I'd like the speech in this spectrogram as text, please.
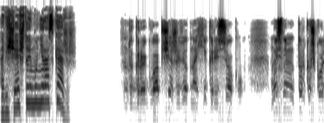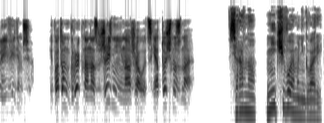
«Обещай, что ему не расскажешь». «Да Грег вообще живет на Хикари Сёкл. Мы с ним только в школе и видимся. И потом Грег на нас в жизни не нажалуется, я точно знаю». «Все равно, ничего ему не говори.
